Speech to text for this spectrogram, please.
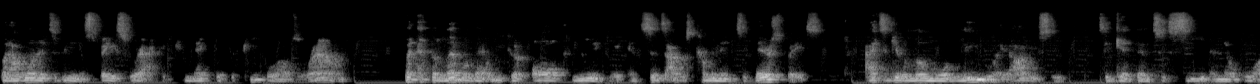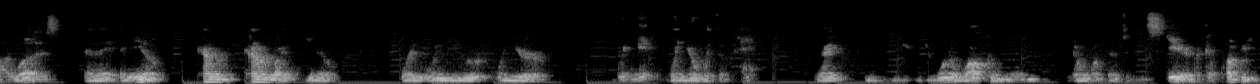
but I wanted to be in a space where I could connect with the people I was around but at the level that we could all communicate. And since I was coming into their space, I had to give a little more leeway, obviously, to get them to see and know who I was. And they, and you know, kind of kind of like you know, when when you when you're when you, when you're with a pet, right? You, you, you want to welcome them. You don't want them to be scared. Like a puppy,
